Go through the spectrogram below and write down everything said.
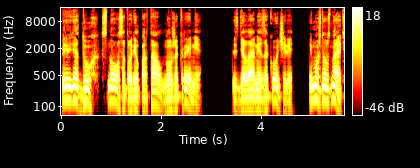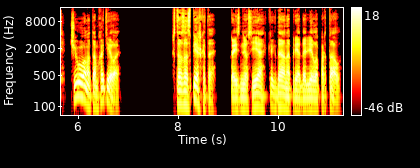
Переведя дух, снова сотворил портал, но уже к Рэме. С делами закончили, и можно узнать, чего она там хотела. «Что за спешка-то?» — произнес я, когда она преодолела портал.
